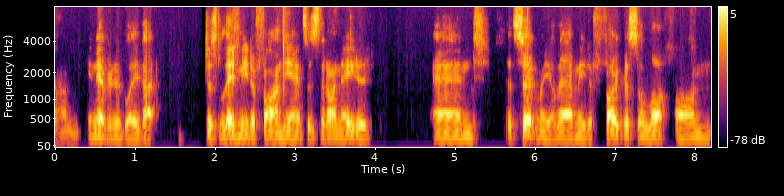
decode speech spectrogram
um, inevitably that just led me to find the answers that I needed. And it certainly allowed me to focus a lot on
